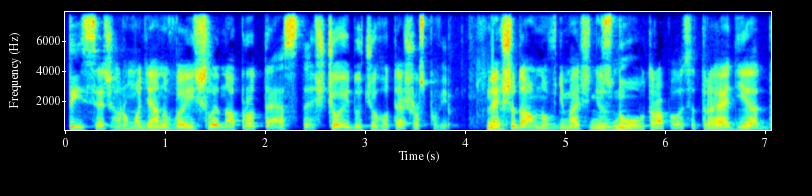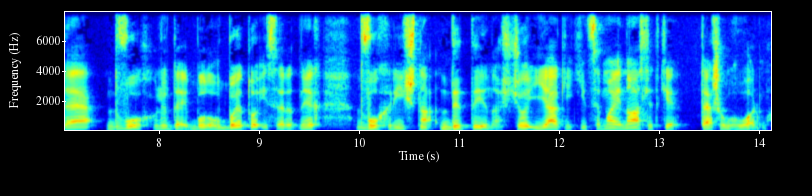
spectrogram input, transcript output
тисяч громадян вийшли на протести, що і до чого теж розповім. Нещодавно в Німеччині знову трапилася трагедія, де двох людей було вбито, і серед них двохрічна дитина. Що і як, які це має наслідки, теж обговоримо.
